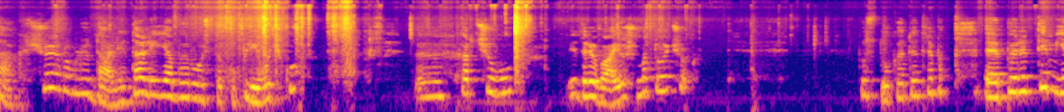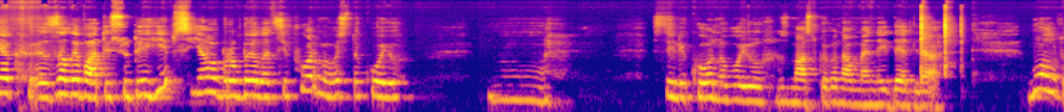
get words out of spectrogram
Так, що я роблю далі? Далі я беру ось таку плівочку е, харчову, відриваю шматочок. Постукати треба. Е, перед тим, як е, заливати сюди гіпс, я обробила ці форми ось такою силіконовою змазкою. Вона в мене йде для молд,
